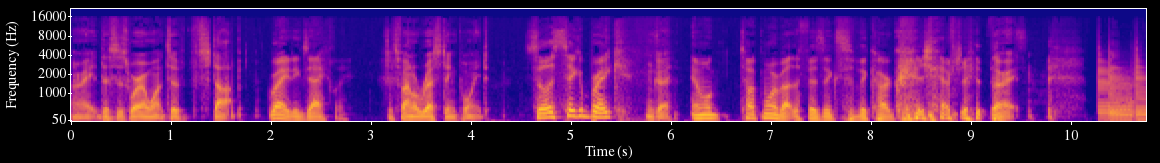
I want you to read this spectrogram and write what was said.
all right this is where I want to stop Right, exactly. its final resting point. So let's take a break Okay. and we'll talk more about the physics of the car crash after this. All right.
